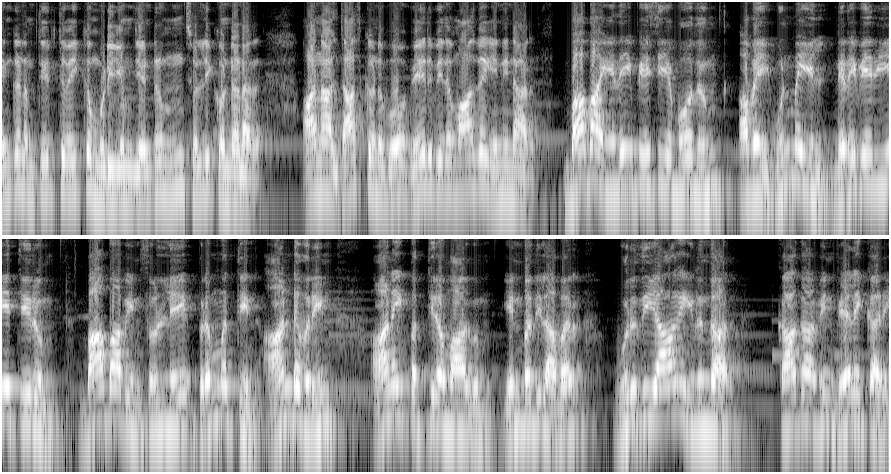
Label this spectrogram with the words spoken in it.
எங்கனம் தீர்த்து வைக்க முடியும் என்றும் சொல்லிக் கொண்டனர். ஆனால் தாஸ்கனுவோ வேறு விதமாக எண்ணினார். பாபா எதை பேசிய போதும் அவை உண்மையில் நிறைவேறியே தீரும். பாபாவின் சொல்லே பிரம்மத்தின் ஆண்டவரின் ஆணைப்பத்திரமாகும் என்பதில் அவர் உறுதியாக இருந்தார். காகாவின் வேலைக்காரி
